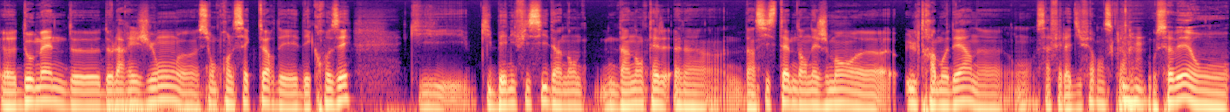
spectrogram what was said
domaines de, de la région. Euh, si on prend le secteur des, des creusets, qui, qui bénéficie d'un système d'enneigement euh, ultra moderne, euh, ça fait la différence, clairement. Mhm. Vous savez, on...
